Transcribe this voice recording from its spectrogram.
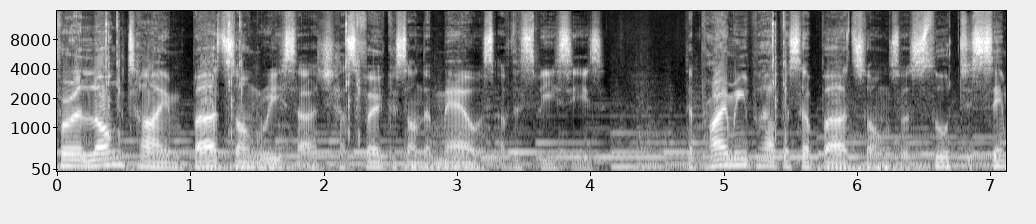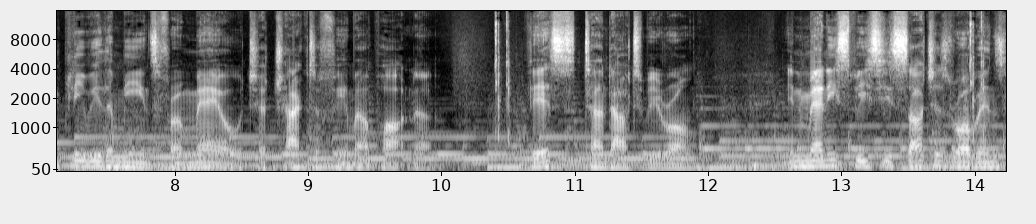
For a long time, birdsong research has focused on the males of the species. The primary purpose of birdsongs was thought to simply be the means for a male to attract a female partner. This turned out to be wrong. In many species such as robins,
